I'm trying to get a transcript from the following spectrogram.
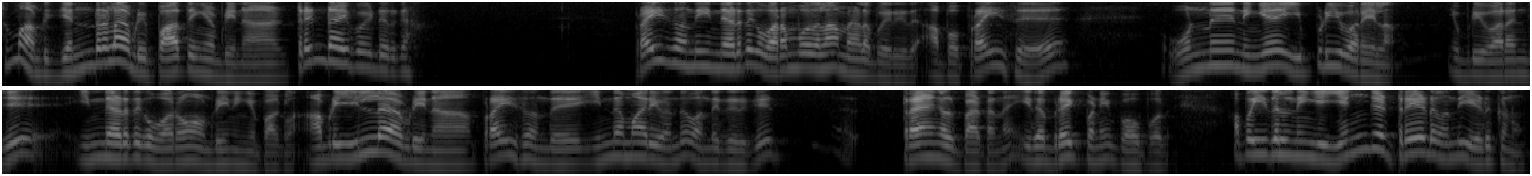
சும்மா அப்படி ஜென்ரலாக அப்படி பார்த்தீங்க அப்படின்னா ட்ரெண்ட் ஆகி போயிட்டு இருக்கா? ப்ரைஸ் வந்து இந்த இடத்துக்கு வரும்போதெல்லாம் மேலே போயிருக்குது. அப்போ ப்ரைஸு ஒன்று நீங்கள் இப்படி வரையலாம். இப்படி வரைஞ்சி இந்த இடத்துக்கு வரும் அப்படின்னு நீங்கள் பார்க்கலாம். அப்படி இல்லை அப்படின்னா ப்ரைஸ் வந்து இந்த மாதிரி வந்து வந்துட்டு இருக்குது ட்ரையாங்கல் பேட்டர்னு இதை பிரேக் பண்ணி போக போகுது. அப்போ இதில் நீங்கள் எங்கே ட்ரேடு வந்து எடுக்கணும்?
